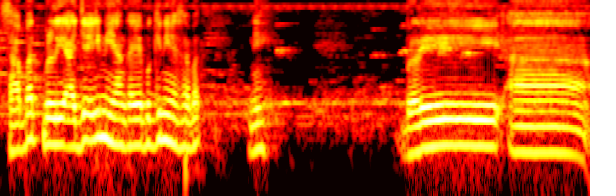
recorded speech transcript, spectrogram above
Sahabat beli aja ini yang kayak begini ya sahabat. Nih. Beli uh,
